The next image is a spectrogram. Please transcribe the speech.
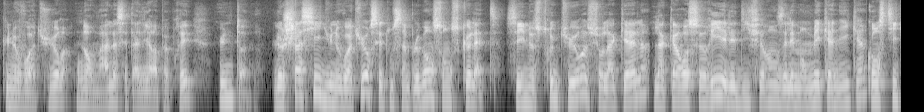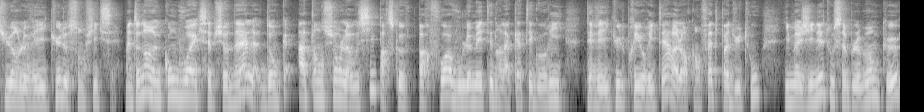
qu'une voiture normale, c'est-à-dire à peu près une tonne. Le châssis d'une voiture, c'est tout simplement son squelette. C'est une structure sur laquelle la carrosserie et les différents éléments mécaniques constituant le véhicule sont fixés. Maintenant, un convoi exceptionnel, donc attention là aussi parce que parfois vous le mettez dans la catégorie des véhicules prioritaires alors qu'en fait pas du tout. Imaginez tout simplement que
